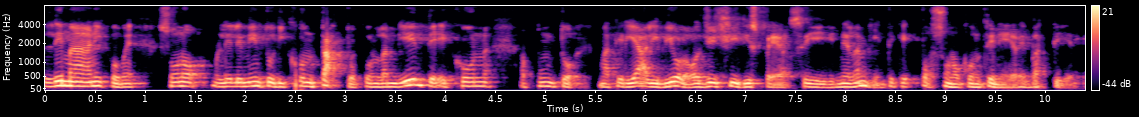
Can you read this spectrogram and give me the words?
le mani come sono l'elemento di contatto con l'ambiente e con appunto materiali biologici dispersi nell'ambiente che possono contenere batteri.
